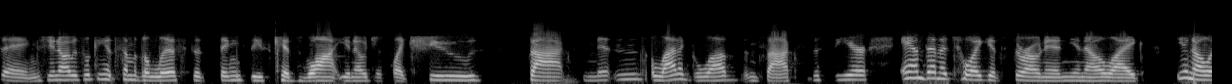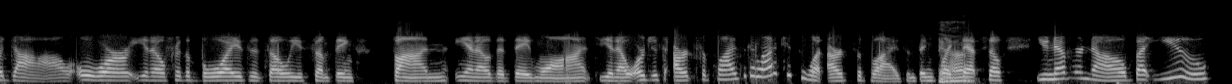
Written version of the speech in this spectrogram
things. You know, I was looking at some of the lists of things these kids want, you know, just like shoes, socks, mittens, a lot of gloves and socks this year. And then a toy gets thrown in, you know, like, you know, a doll. Or, you know, for the boys, it's always something fun, you know, that they want, you know, or just art supplies. Got a lot of kids who want art supplies and things Yeah. like that. So you never know, but you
